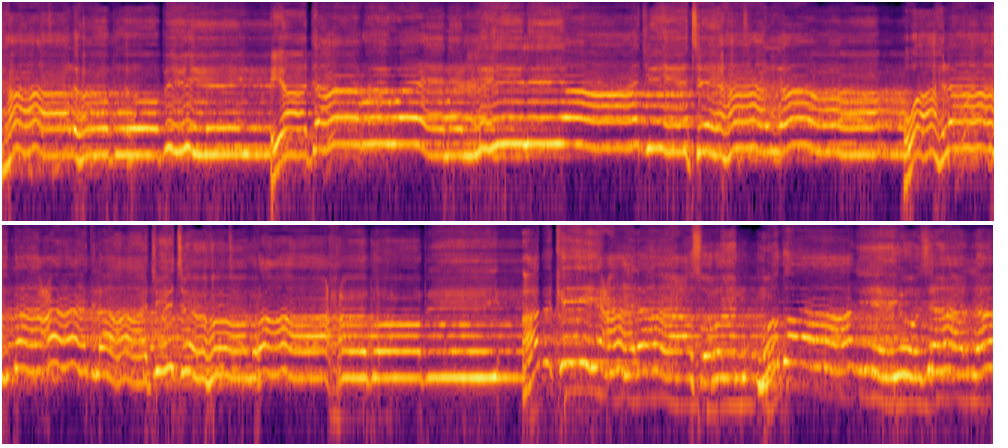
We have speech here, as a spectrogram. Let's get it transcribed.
انقفتها الهبوب يا دار وين الليل يا جيت هلا؟ وأهله بعد لا جيتهم رحبوا بي أبكي على عصر مضى يزلى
